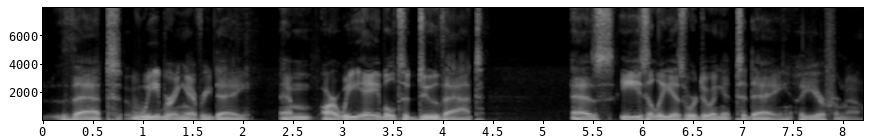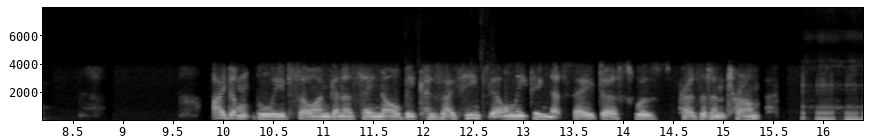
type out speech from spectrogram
that we bring every day, am, are we able to do that as easily as we're doing it today, a year from now? I don't believe so. I'm going to say no because I think the only thing that saved us was President Trump. uh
